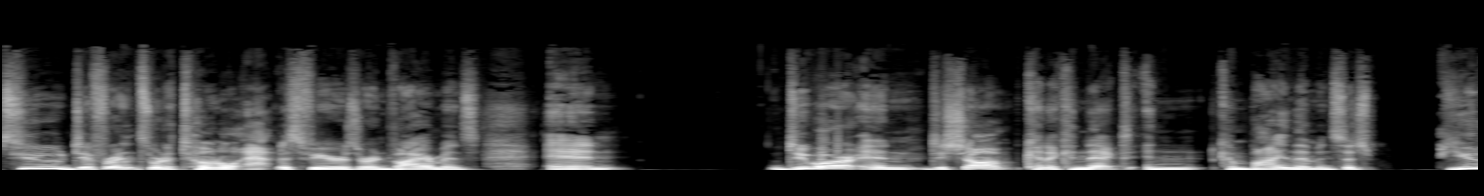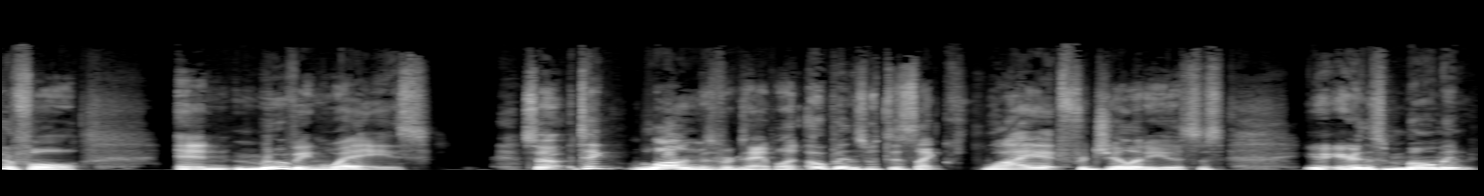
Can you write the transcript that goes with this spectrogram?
two different sort of tonal atmospheres or environments. And Dubar and Deschamps kind of connect and combine them in such beautiful and moving ways. So take lungs, for example. It opens with this like quiet fragility. This is you're in this moment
